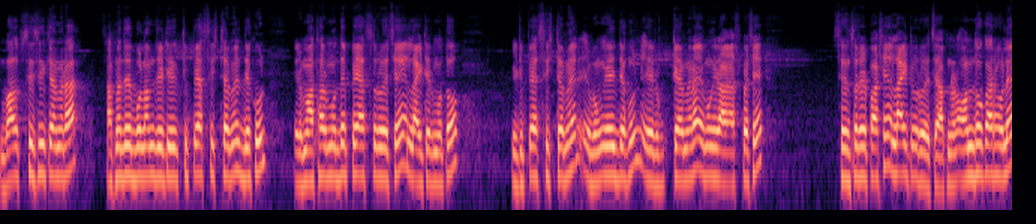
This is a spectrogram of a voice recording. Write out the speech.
বাল্ব সিসি ক্যামেরা আপনাদের বললাম যে এটি একটি প্যাচ সিস্টেমের দেখুন, এর মাথার মধ্যে প্যাচ রয়েছে লাইটের মতো। এটি প্যাচ সিস্টেমের এবং এই দেখুন, এর ক্যামেরা এবং এর আশপাশে সেন্সরের পাশে লাইটও রয়েছে। আপনার অন্ধকার হলে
